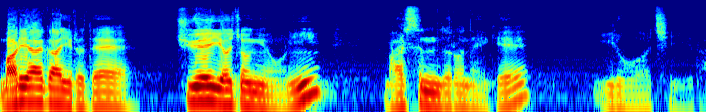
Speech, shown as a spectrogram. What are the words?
마리아가 이르되 주의 여정이 오니 말씀대로 내게 이루어지이다.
